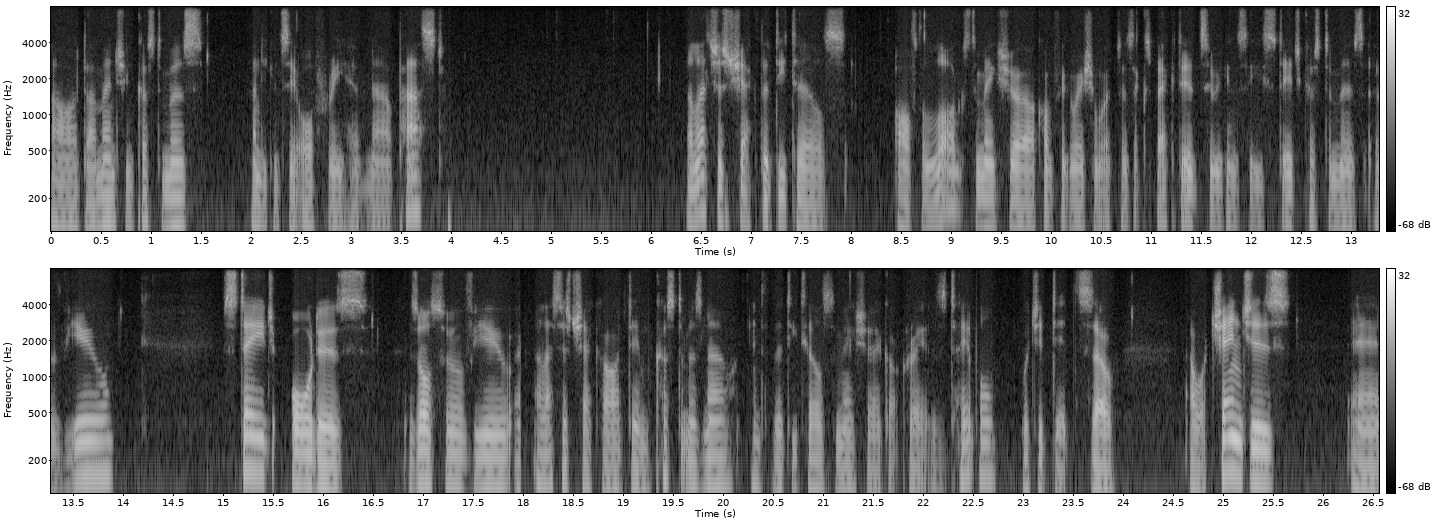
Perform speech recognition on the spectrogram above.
our dimension customers, and you can see all three have now passed. Now let's just check the details of the logs to make sure our configuration worked as expected. So we can see stage customers a view, stage orders is also a view. And let's just check our dim customers now into the details to make sure it got created as a table, which it did. So our changes uh,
